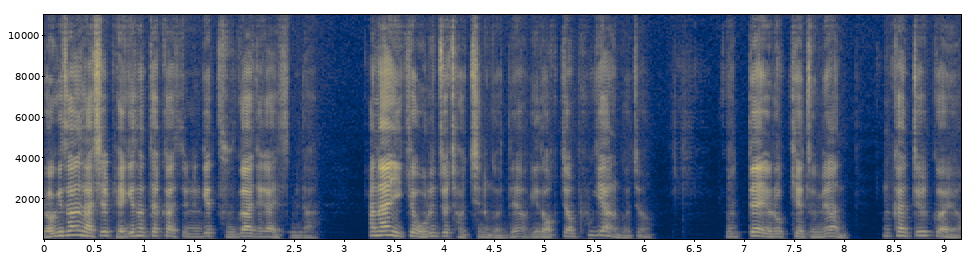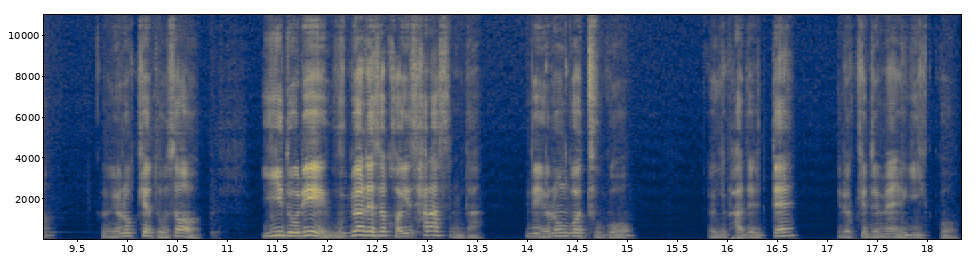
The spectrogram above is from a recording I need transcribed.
여기서는 사실 백이 선택할 수 있는 게 두 가지가 있습니다. 하나는 이렇게 오른쪽 젖히는 건데요. 이 넉점 포기하는 거죠. 둘 때 이렇게 두면 한 칸 뜰 거예요. 그럼 이렇게 둬서 이 돌이 우변에서 거의 살았습니다. 근데 이런 거 두고 여기 받을 때 이렇게 두면 여기 있고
